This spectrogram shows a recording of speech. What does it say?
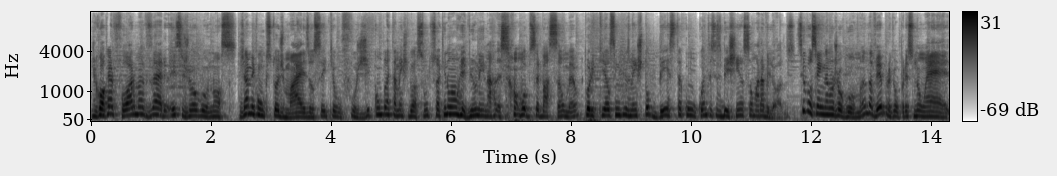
De qualquer forma, velho, esse jogo, nossa, já me conquistou demais. Eu sei que eu fugi completamente do assunto. Isso aqui não é um review nem nada, é só uma observação mesmo. Porque eu simplesmente tô besta com o quanto esses bichinhos são maravilhosos. Se você ainda não jogou, manda ver, porque o preço não é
